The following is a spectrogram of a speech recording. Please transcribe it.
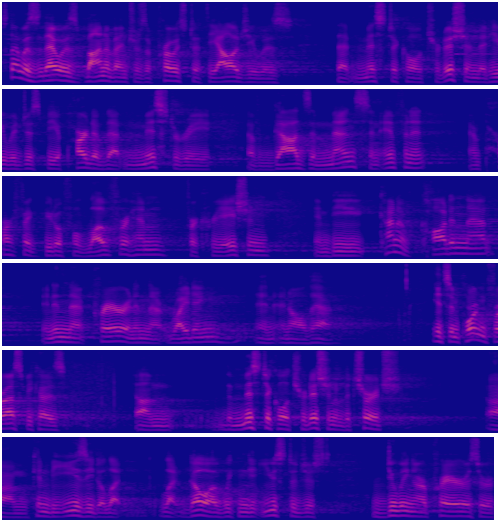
So that was, that was Bonaventure's approach to theology was that mystical tradition that he would just be a part of that mystery of God's immense and infinite and perfect, beautiful love for him, for creation, and be kind of caught in that and in that prayer and in that writing and, and all that. It's important for us because um, the mystical tradition of the church um, can be easy to let, let go of. We can get used to just doing our prayers or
